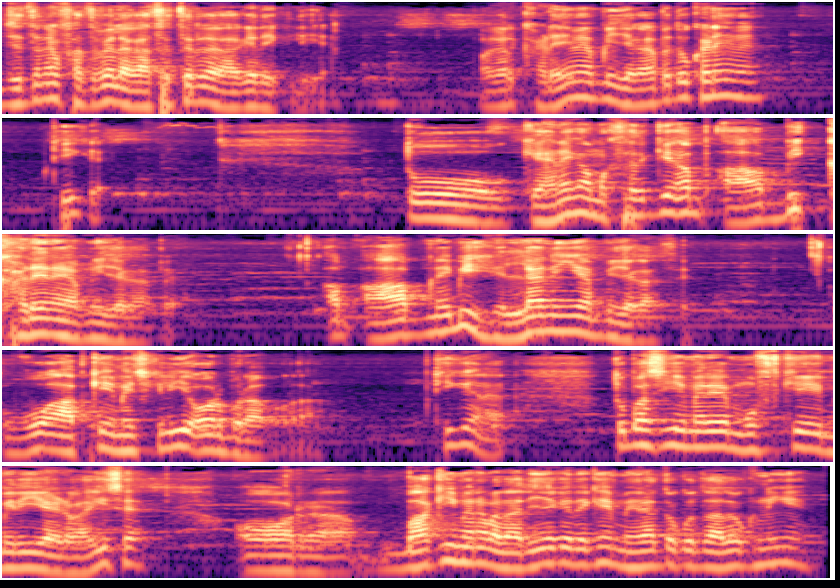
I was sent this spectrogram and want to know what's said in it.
जितने फतवे लगा सकते थे लगा के देख लिया। मगर खड़े हैं अपनी जगह पे तो खड़े हैं, ठीक है? तो कहने का मकसद कि अब आप भी खड़े रहें अपनी जगह पे। अब आपने भी हिलना नहीं है अपनी जगह से। वो आपके इमेज के लिए और बुरा होगा। ठीक है ना? तो बस ये मेरे मुफ़्त की मेरी एडवाइस है। और बाकी मैंने बता दिया कि देखिए, मेरा तो कोई ताल्लुक नहीं है।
